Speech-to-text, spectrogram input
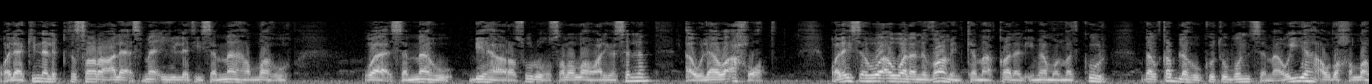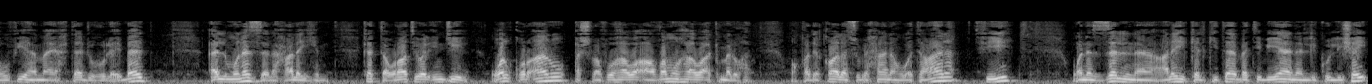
ولكن الاقتصار على أسمائه التي سماها الله وسماه بها رسوله صلى الله عليه وسلم أولى وأحوط. وليس هو أول نظام كما قال الإمام المذكور بل قبله كتب سماوية أوضح الله فيها ما يحتاجه العباد المنزلة عليهم كالتوراة والإنجيل والقرآن أشرفها وأعظمها وأكملها. وقد قال سبحانه وتعالى فيه ونزلنا عليك الكتاب بيانا لكل شيء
